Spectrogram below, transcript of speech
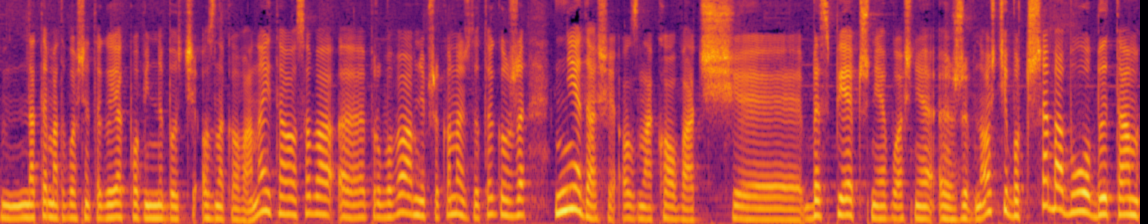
na temat właśnie tego, jak powinny być oznakowane i ta osoba próbowała mnie przekonać do tego, że nie da się oznakować bezpiecznie właśnie żywności, bo trzeba byłoby tam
